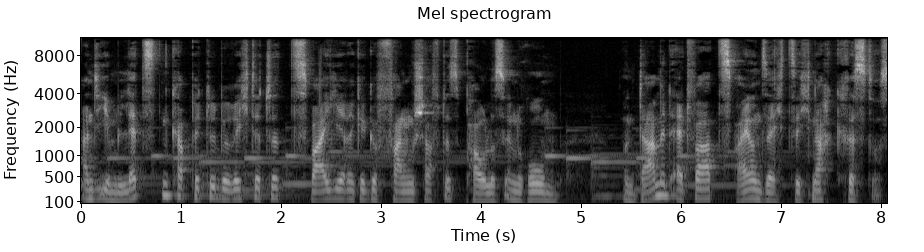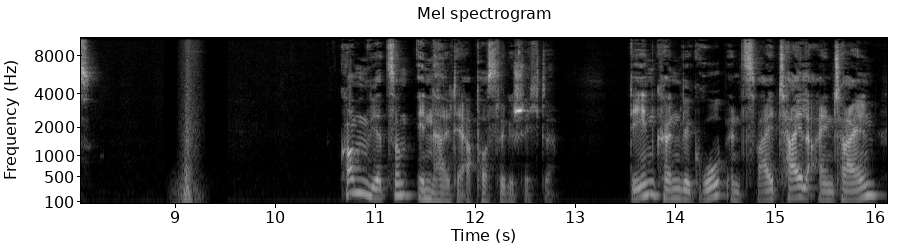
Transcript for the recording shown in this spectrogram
an die im letzten Kapitel berichtete zweijährige Gefangenschaft des Paulus in Rom, und damit etwa 62 nach Christus. Kommen wir zum Inhalt der Apostelgeschichte. Den können wir grob in zwei Teile einteilen,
